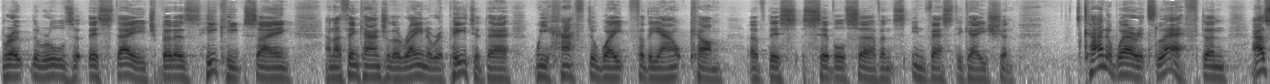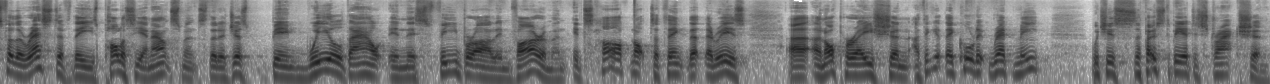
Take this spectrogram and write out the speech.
broke the rules at this stage. But as he keeps saying, and I think Angela Rayner repeated there, we have to wait for the outcome of this civil servant's investigation. It's kind of where it's left. And as for the rest of these policy announcements that are just being wheeled out in this febrile environment, it's hard not to think that there is uh, an operation, I think they called it red meat, which is supposed to be a distraction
